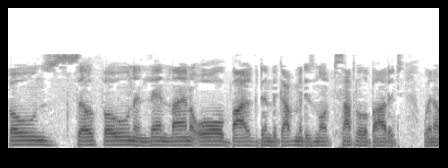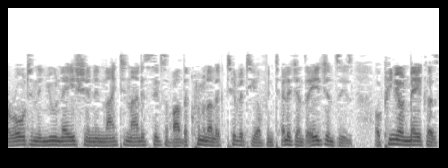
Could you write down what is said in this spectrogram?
phones, cell phone, and landline are all bugged, and the government is not subtle about it. When I wrote in the New Nation in 1996 about the criminal activity of intelligence agencies, opinion makers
